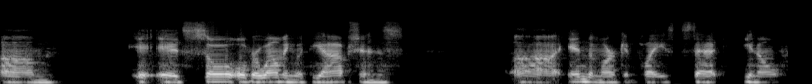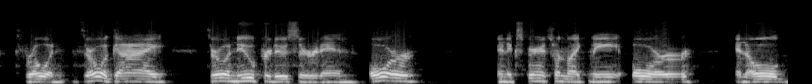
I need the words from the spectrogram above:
Um, it, it's so overwhelming with the options uh, in the marketplace that you know throw a throw a guy, throw a new producer in, or an experienced one like me, or an old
